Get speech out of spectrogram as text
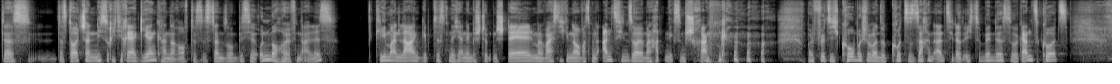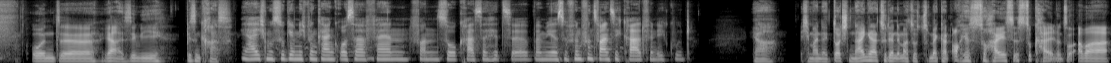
dass, dass Deutschland nicht so richtig reagieren kann darauf. Das ist dann so ein bisschen unbeholfen alles. Klimaanlagen gibt es nicht an den bestimmten Stellen. Man weiß nicht genau, was man anziehen soll. Man hat nichts im Schrank. man fühlt sich komisch, wenn man so kurze Sachen anzieht, also ich zumindest, so ganz kurz. Und äh, ja, ist irgendwie ein bisschen krass. Ja, ich muss zugeben, ich bin kein großer Fan von so krasser Hitze. Bei mir so 25 Grad finde ich gut. Ja, ich meine, die Deutschen neigen dazu, dann immer so zu meckern, ach, hier ist es zu heiß, es ist zu kalt und so, aber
